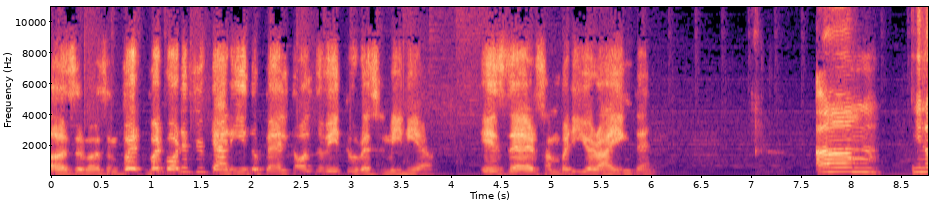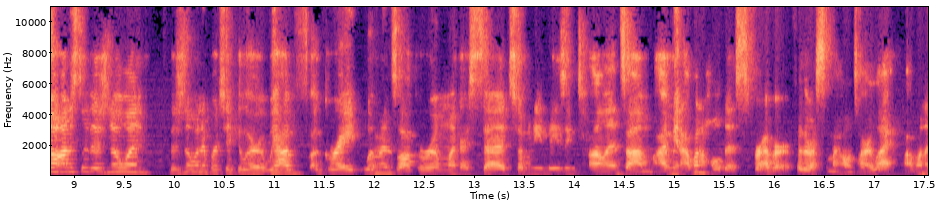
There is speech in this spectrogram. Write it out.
awesome, awesome. But but what if you carry the belt all the way to WrestleMania? Is there somebody you're eyeing then? Um, you know, honestly, there's no one. There's no one in particular. We have a great women's locker room, like I said, so many amazing talents. Um, I mean, I want to hold this forever for the rest of my whole entire life. I want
